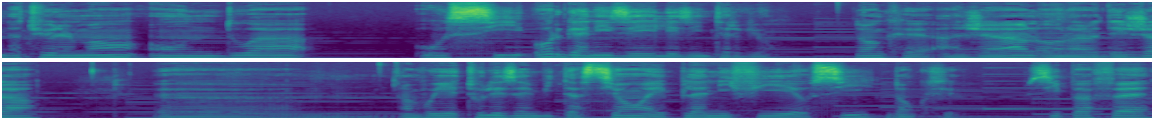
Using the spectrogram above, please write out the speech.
naturellement, on doit aussi organiser les interviews. Donc euh, en général, on a déjà envoyé toutes les invitations et planifié aussi. Donc si pas fait,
